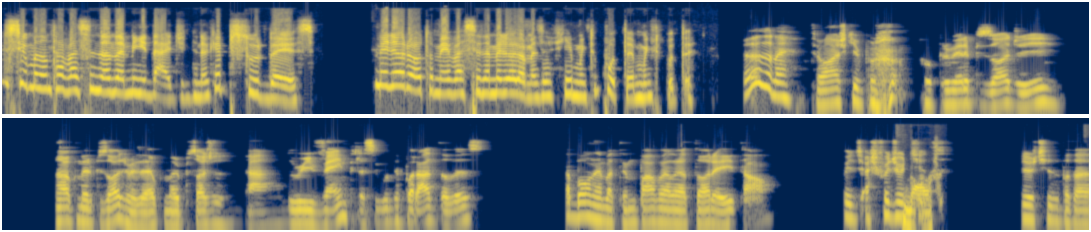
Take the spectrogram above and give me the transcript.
Criciúma não tá vacinando a minha idade, entendeu? Que absurdo é esse? Melhorou, tomei a vacina, melhorou, mas eu fiquei muito puta, muito puta. Beleza, né? Então eu acho que pro, pro primeiro episódio aí. Não é o primeiro episódio, mas é o primeiro episódio da, do revamp da segunda temporada, talvez. Tá bom, né? Batendo um papo aleatório aí e tal. Foi- acho que foi divertido. Bala. Divertido botar.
